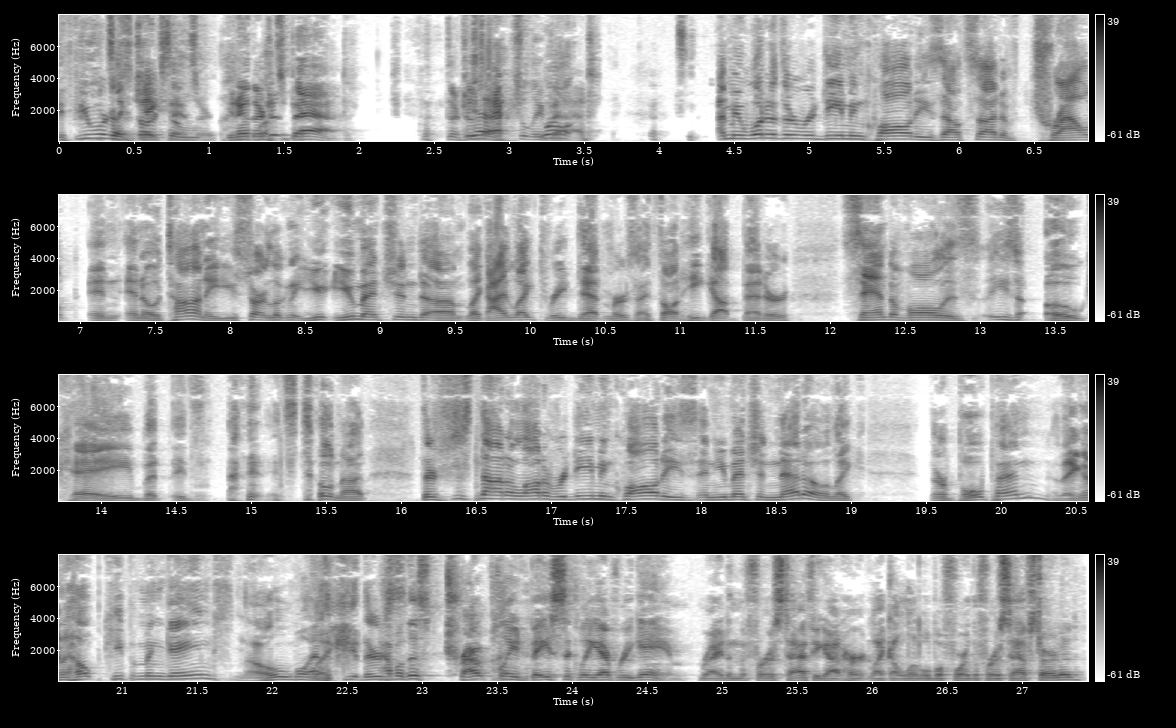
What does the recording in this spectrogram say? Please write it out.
if you were it's to like start to, you know, they're just bad. They're just yeah, actually well, bad. I mean, what are the redeeming qualities outside of Trout and, and Ohtani? You start looking at you. You mentioned um, like I liked Reid Detmers. I thought he got better. Sandoval is he's okay, but it's it's still not. There's just not a lot of redeeming qualities. And you mentioned Neto, like their bullpen? Are they going to help keep them in games? No. Well, like, there's... How about this? Trout played basically every game, right? In the first half, he got hurt like a little before the first half started.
